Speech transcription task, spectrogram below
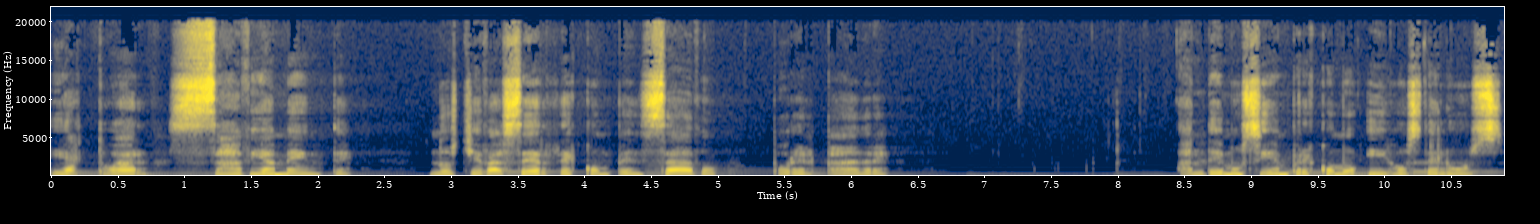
y actuar sabiamente nos lleva a ser recompensado por el Padre. Andemos siempre como hijos de luz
